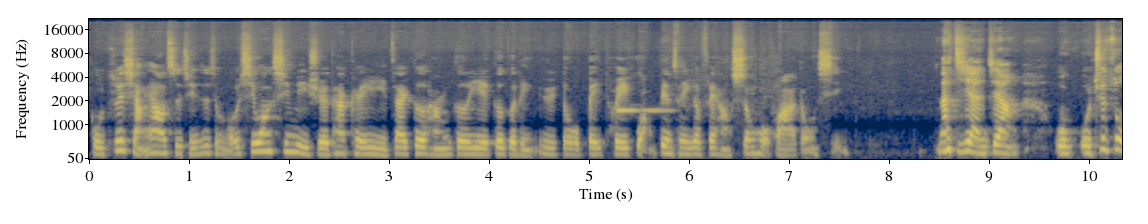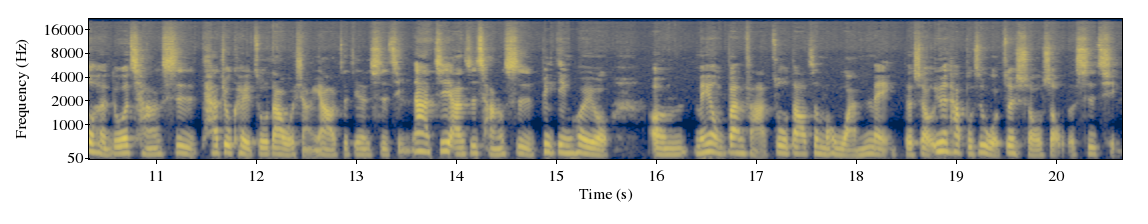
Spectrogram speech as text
我最想要的事情是什么。我希望心理学它可以在各行各业各个领域都被推广，变成一个非常生活化的东西。那既然这样，我我去做很多尝试，它就可以做到我想要这件事情。那既然是尝试，必定会有嗯没有办法做到这么完美的时候，因为它不是我最熟手的事情。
